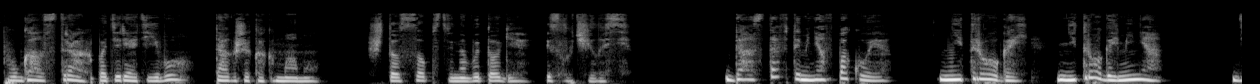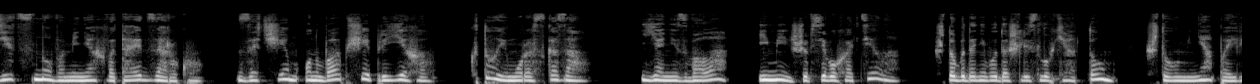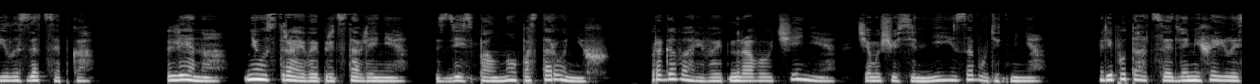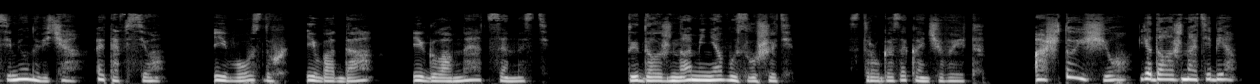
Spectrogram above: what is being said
Пугал страх потерять его так же, как маму. Что, собственно, в итоге и случилось. «Да оставь ты меня в покое! Не трогай, не трогай меня!» Дед снова меня хватает за руку. Зачем он вообще приехал? Кто ему рассказал? Я не звала и меньше всего хотела, чтобы до него дошли слухи о том, что у меня появилась зацепка. «Лена, не устраивай представление. Здесь полно посторонних», — проговаривает нравоучение, чем еще сильнее заводит меня. Репутация для Михаила Семеновича — это все. И воздух, и вода, и главная ценность. «Ты должна меня выслушать», — строго заканчивает. «А что еще я должна тебе?»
